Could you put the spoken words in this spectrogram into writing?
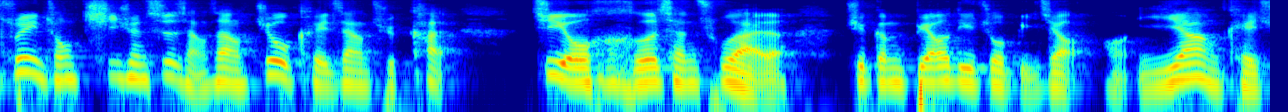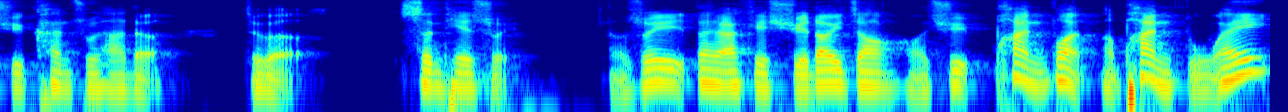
所以从期权市场上就可以这样去看，既有合成出来的，去跟标的做比较啊，一样可以去看出它的这个升贴水啊。所以大家可以学到一招啊，去判断啊判读，哎，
